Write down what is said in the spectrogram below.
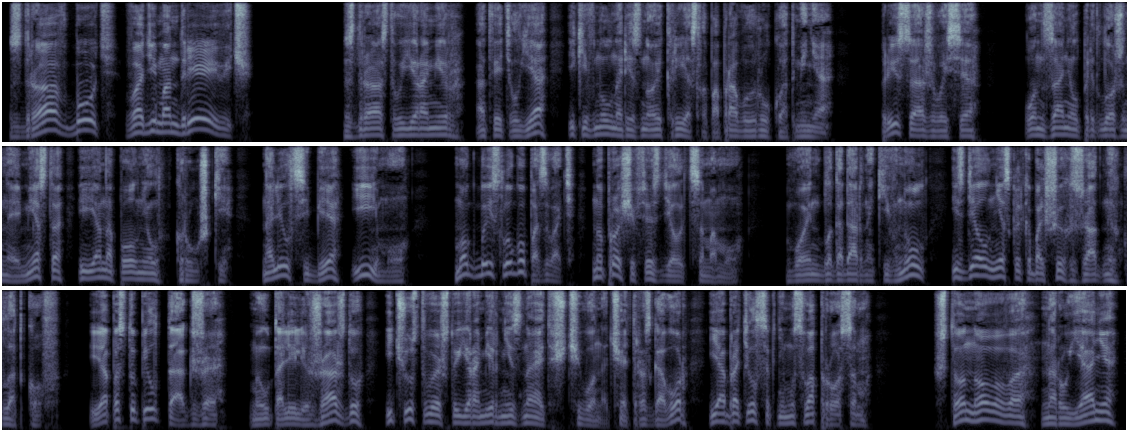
«Здрав будь, Вадим Андреевич!» «Здравствуй, Яромир», — ответил я и кивнул на резное кресло по правую руку от меня. «Присаживайся». Он занял предложенное место, и я наполнил кружки. Налил себе и ему. Мог бы и слугу позвать, но проще все сделать самому. Воин благодарно кивнул и сделал несколько больших жадных глотков. Я поступил так же. Мы утолили жажду, и, чувствуя, что Яромир не знает, с чего начать разговор, я обратился к нему с вопросом — «Что нового на Руяне?»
